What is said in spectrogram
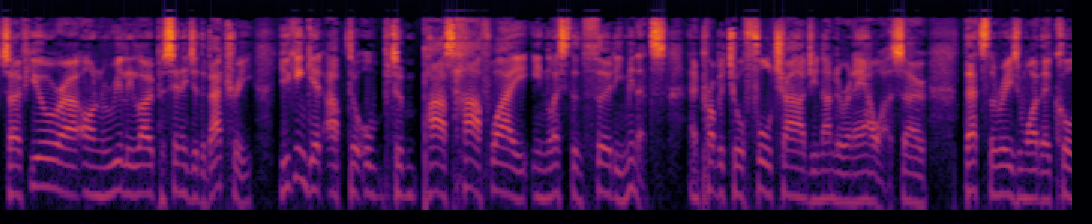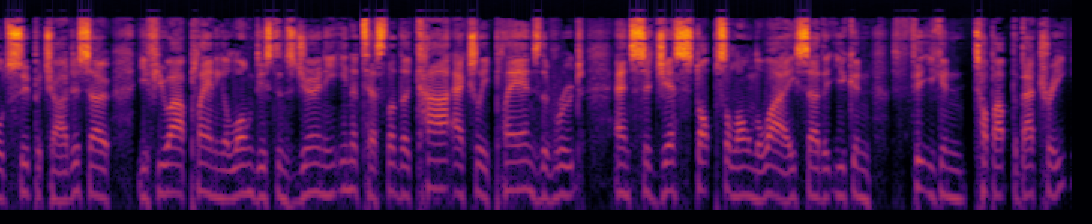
So if you're uh, on really low percentage of the battery, you can get up to to pass halfway in less than 30 minutes, and probably to a full charge in under an hour. So that's the reason why they're called superchargers. So if you are planning a long distance journey in a Tesla, the car actually plans the route and suggests stops along the way so that you can fit, you can top up the battery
